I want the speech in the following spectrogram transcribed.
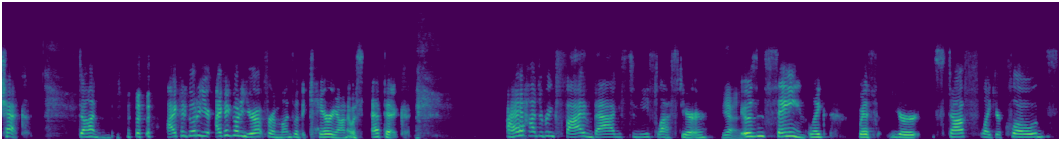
check done i could go to your i could go to europe for a month with a carry-on it was epic i had to bring five bags to Nice last year yeah it was insane like with your stuff like your clothes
